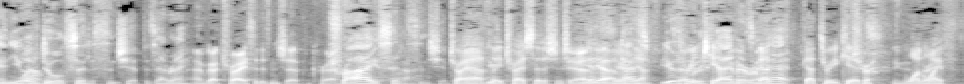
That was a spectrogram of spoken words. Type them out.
And you Wow. have dual citizenship, is that right? I've got tri citizenship. Correct. Tri citizenship. Triathlete, tri citizenship. Yeah. Yeah. That's- you're the first guy I've ever got, met. Got three kids, think that's one right. wife.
